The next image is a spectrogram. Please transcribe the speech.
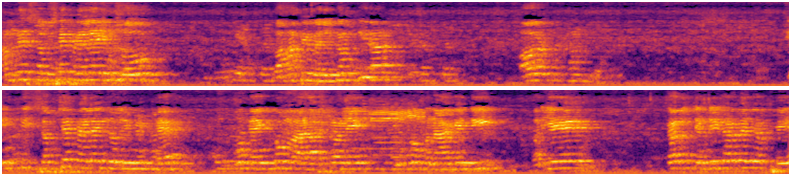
हमने सबसे पहले इनको वहाँ पे वेलकम किया और इनकी सबसे पहले जो लिमिट है, वो बैंक ऑफ़ महाराष्ट्र ने इनको बना के दी। और ये कल चंडीगढ़ में जब थे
